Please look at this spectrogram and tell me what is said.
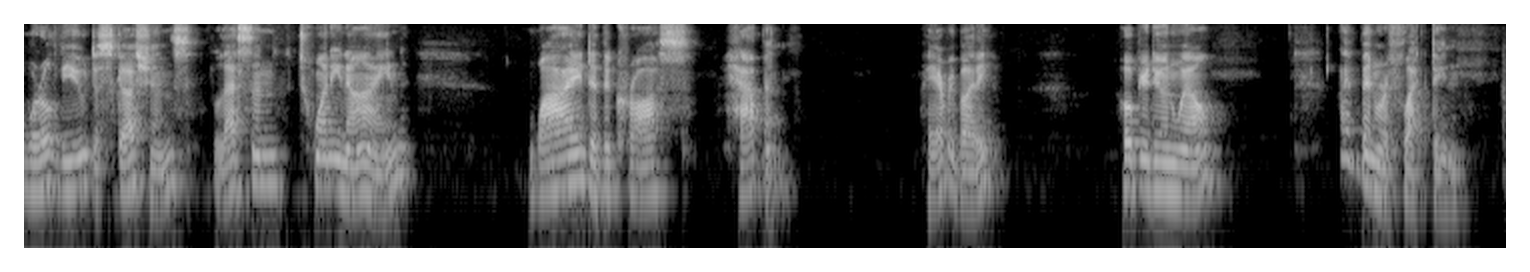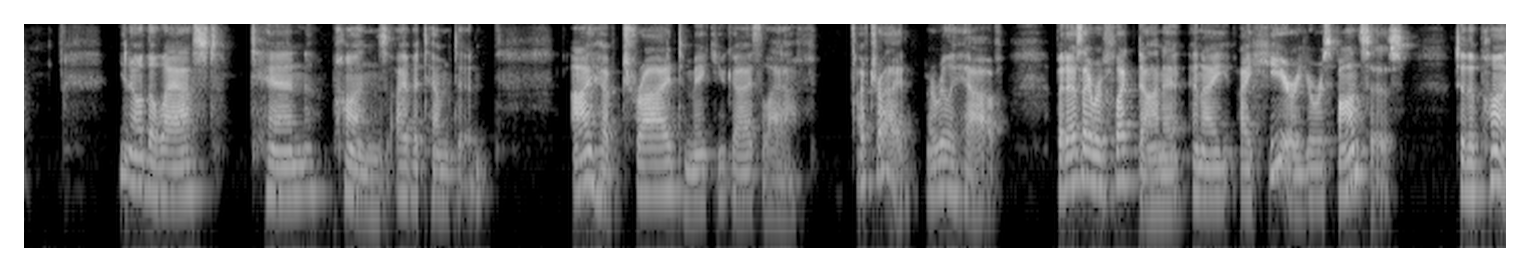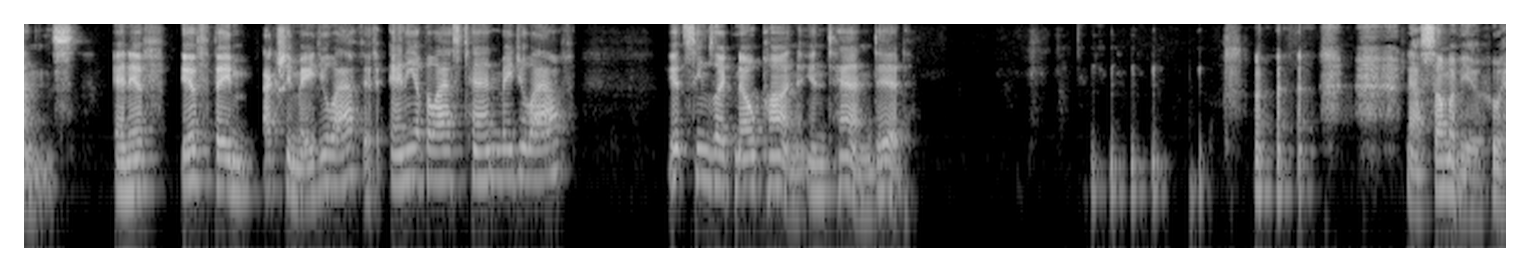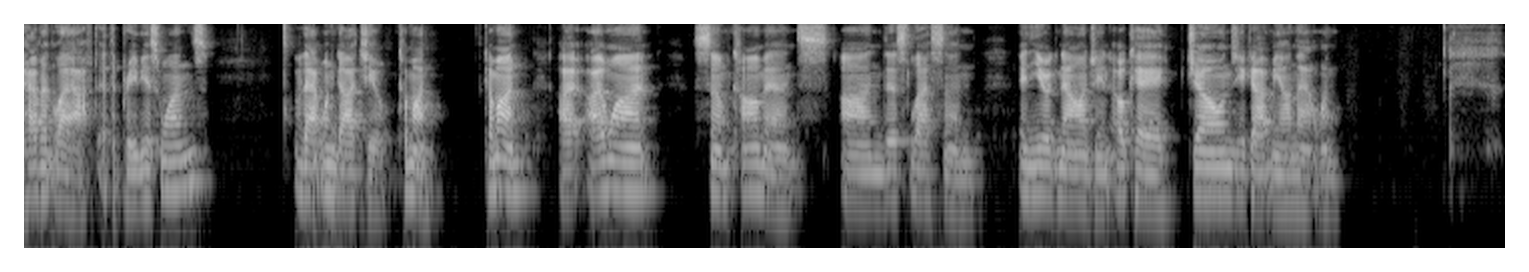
Worldview Discussions, Lesson 29 Why Did the Cross Happen? Hey, everybody. Hope you're doing well. I've been reflecting. You know, the last 10 puns I've attempted, I have tried to make you guys laugh. I've tried, I really have. But as I reflect on it and I, I hear your responses, to the puns. And if if they actually made you laugh, if any of the last 10 made you laugh, it seems like no pun in 10 did. now, some of you who haven't laughed at the previous ones, that one got you. Come on. Come on. I, I want some comments on this lesson and you acknowledging, okay, Jones, you got me on that one.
